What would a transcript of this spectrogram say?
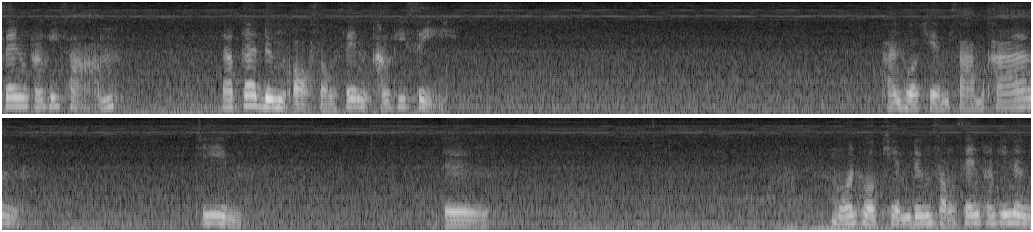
เส้นครั้งที่สามแล้วก็ดึงออกสองเส้นครั้งที่สี่พันหัวเข็มสามครั้ง จิ้ม ดึง ม้วนหัวเข็มดึงสองเส้นครั้งที่หนึ่ง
